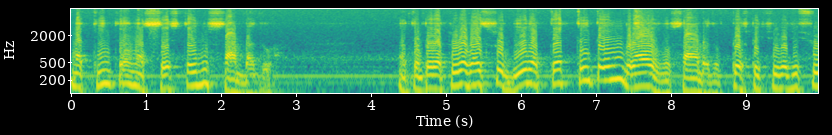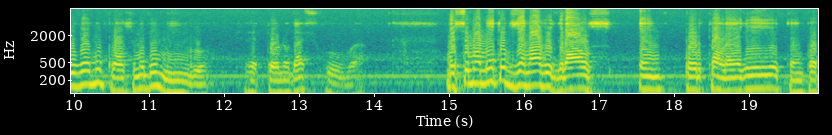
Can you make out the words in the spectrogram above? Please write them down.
na quinta, na sexta e no sábado. A temperatura vai subir até 31 graus no sábado, perspectiva de chuva no próximo domingo, retorno da chuva. Neste momento, 19 graus em Porto Alegre o tempo é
